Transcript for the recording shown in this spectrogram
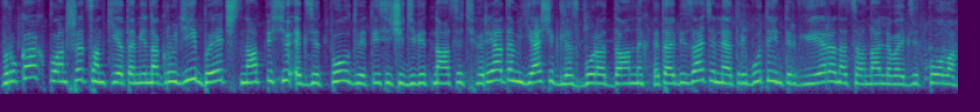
В руках планшет с анкетами, на груди бэдж с надписью «Экзитпол 2019». Рядом ящик для сбора данных. Это обязательные атрибуты интервьюера национального экзитпола.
